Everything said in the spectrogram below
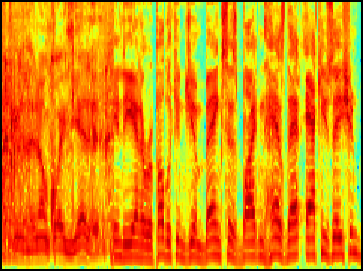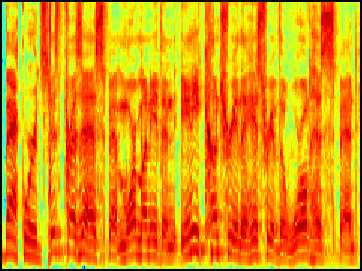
they don't quite get it. Indiana Republican Jim Banks says Biden has that accusation backwards. This president has spent more money than any country in the history of the world has spent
